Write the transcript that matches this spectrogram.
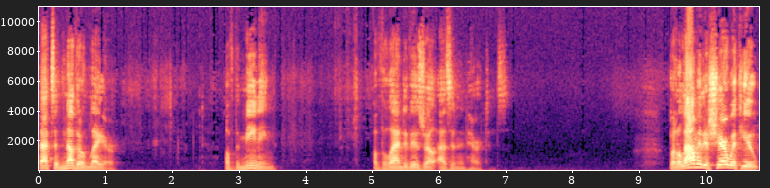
That's another layer of the meaning of the land of Israel as an inheritance. But allow me to share with you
